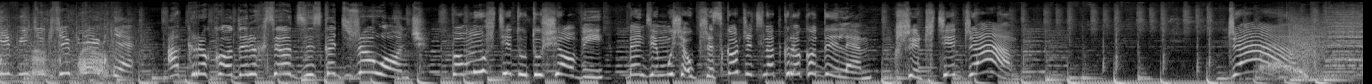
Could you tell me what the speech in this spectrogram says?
nie widzi, gdzie biegnie, a krokodyl chce odzyskać żołądź. Pomóżcie Tutusiowi! Będzie musiał przeskoczyć nad krokodylem! Krzyczcie jump! Jump!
